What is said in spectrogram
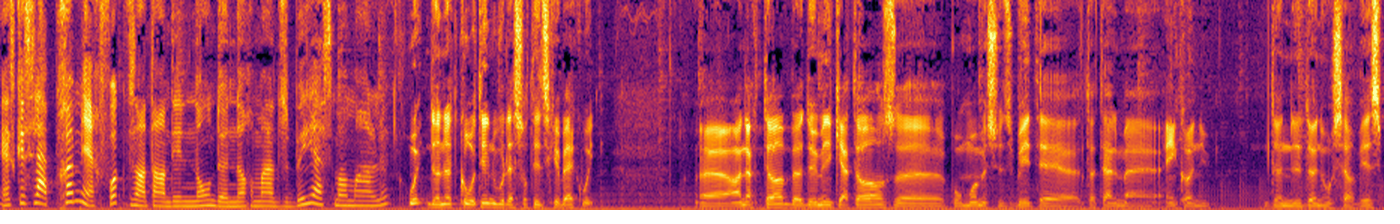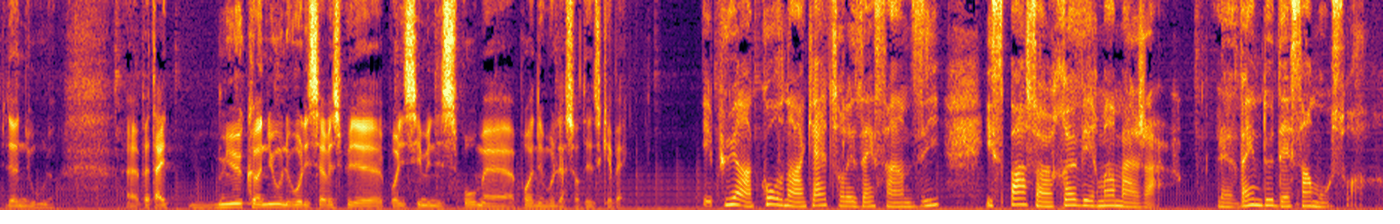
Est-ce que c'est la première fois que vous entendez le nom de Normand Dubé à ce moment-là? Oui, de notre côté, au niveau de la Sûreté du Québec, oui. Euh, en octobre 2014, euh, pour moi, M. Dubé était euh, totalement inconnu de, nos services puis de nous. Peut-être mieux connu au niveau des services policiers municipaux, mais pas au niveau de la Sûreté du Québec. Et puis, en cours d'enquête sur les incendies, il se passe un revirement majeur, le 22 décembre au soir.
